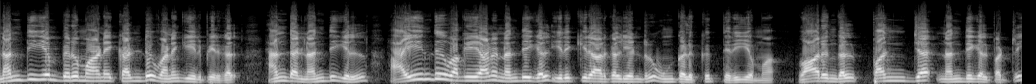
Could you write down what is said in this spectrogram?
நந்தியம் பெருமானை கண்டு வணங்கி இருப்பீர்கள் அந்த நந்தியில் ஐந்து வகையான நந்திகள் இருக்கிறார்கள் என்று உங்களுக்கு தெரியுமா? வாருங்கள் பஞ்ச நந்திகள் பற்றி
